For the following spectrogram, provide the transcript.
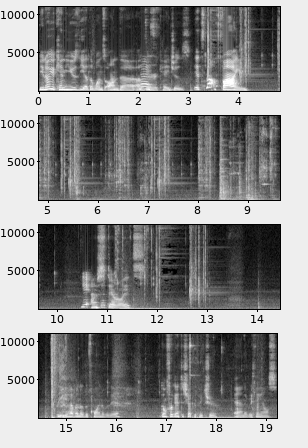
You know you can use the other ones on the other Nice. cages. It's not fine. Yeah, I'm steroids. You have another coin over there? Don't forget to check the picture and everything else.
